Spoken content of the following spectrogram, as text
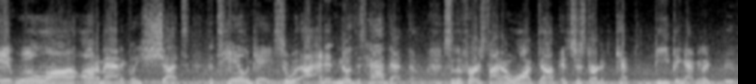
it will uh, automatically shut the tailgate. So I didn't know this had that though. So the first time I walked up, it just started kept beeping at me like beep.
